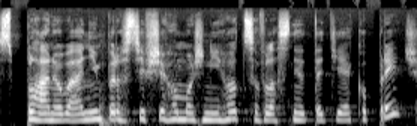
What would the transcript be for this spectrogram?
s plánováním prostě všeho možného, co vlastně teď je jako pryč.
